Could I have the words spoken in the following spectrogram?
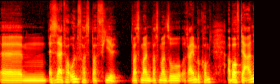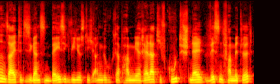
ähm, es ist einfach unfassbar viel, was man, was man so reinbekommt. Aber auf der anderen Seite, diese ganzen Basic-Videos, die ich angeguckt habe, haben mir relativ gut schnell Wissen vermittelt,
